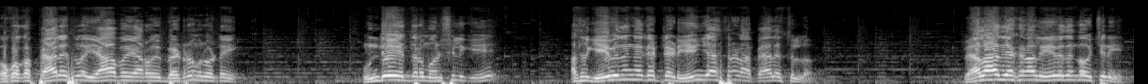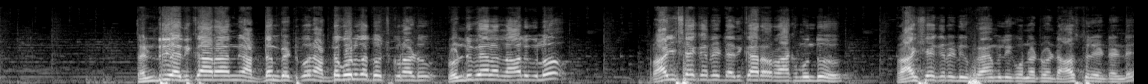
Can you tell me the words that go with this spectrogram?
ఒక్కొక్క ప్యాలెస్లో యాభై అరవై బెడ్రూమ్లు ఉంటాయి. ఉండే ఇద్దరు మనుషులకి అసలు ఏ విధంగా కట్టాడు ఏం చేస్తున్నాడు ఆ ప్యాలెస్ల్లో వేలాది ఎకరాలు ఏ విధంగా వచ్చినాయి? తండ్రి అధికారాన్ని అడ్డం పెట్టుకొని అడ్డగోలుగా దోచుకున్నాడు. రెండు వేల నాలుగులో రాజశేఖర రెడ్డి అధికారం రాకముందు రాజశేఖర రెడ్డి ఫ్యామిలీకి ఉన్నటువంటి ఆస్తులు ఏంటంటే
